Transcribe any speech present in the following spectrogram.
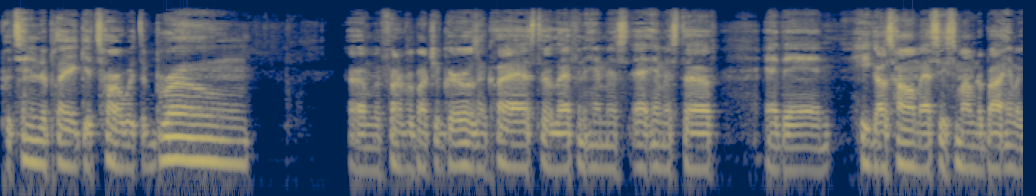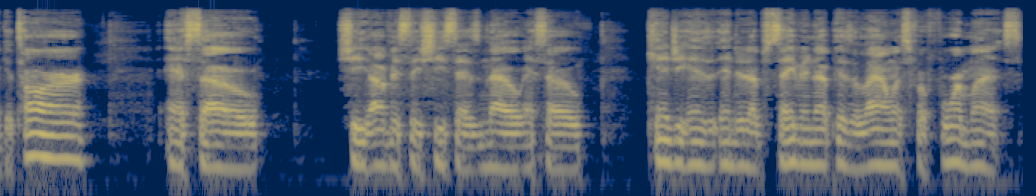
pretending to play guitar with the broom um, in front of a bunch of girls in class. They're laughing him, and, at him and stuff. And then he goes home, asks his mom to buy him a guitar. And so she obviously she says no. And so Kenji ended up saving up his allowance for four months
